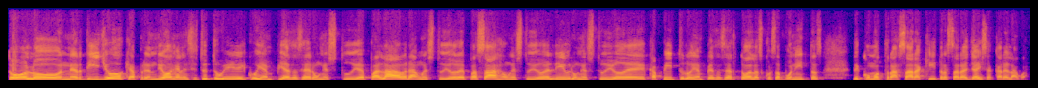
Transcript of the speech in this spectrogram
todo lo nerdillo que aprendió en el Instituto Bíblico y empieza a hacer un estudio de palabra, un estudio de pasaje, un estudio de libro, un estudio de capítulo y empieza a hacer todas las cosas bonitas de cómo trazar aquí, trazar allá y sacar el agua.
